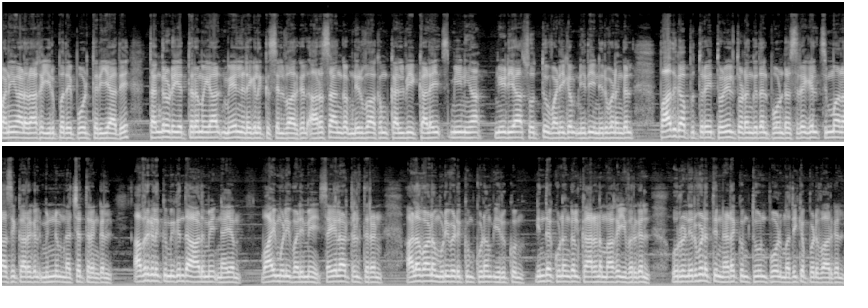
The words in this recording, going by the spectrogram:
பணியாளராக இருப்பதைப் போல் தெரியாது. தங்களுடைய திறமையால் மேல்நிலைகளுக்கு செல்வார்கள். அரசாங்கம் நிர்வாகம் கல்வி கலை மீனியா மீடியா சொத்து வணிகம் நிதி நிறுவனங்கள் பாதுகாப்புத்துறை தொழில் தொடங்குதல் போன்ற சிறையில் சிம்ம ராசிக்காரர்கள் மின்னும் நட்சத்திரங்கள். அவர்களுக்கு மிகுந்த ஆளுமை நயம். வாய்மொழி வலிமை செயலாற்றல் திறன் அளவான முடிவெடுக்கும் குணம் இருக்கும். இந்த குணங்கள் காரணமாக இவர்கள் ஒரு நிறுவனத்தில் நடக்கும் தூண் போல் மதிக்கப்படுவார்கள்.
